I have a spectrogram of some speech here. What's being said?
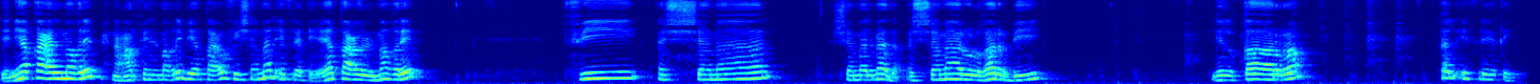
يعني يقع المغرب إحنا عارفين المغرب يقع في شمال إفريقيا. يقع المغرب في الشمال شمال ماذا؟ الشمال الغربي للقارة الإفريقية.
